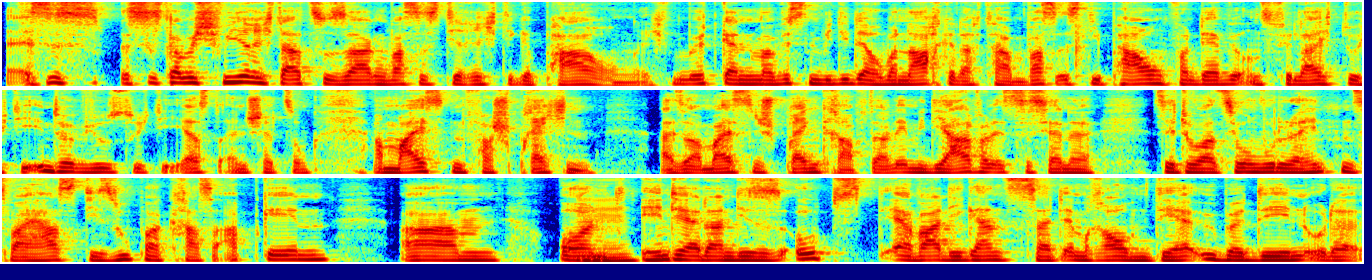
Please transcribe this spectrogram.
es ist, es ist, glaube ich, schwierig da zu sagen, was ist die richtige Paarung. Ich würde gerne mal wissen, wie die darüber nachgedacht haben. Was ist die Paarung, von der wir uns vielleicht durch die Interviews, durch die Ersteinschätzung am meisten versprechen? Also am meisten Sprengkraft. Also Im Idealfall ist das ja eine Situation, wo du da hinten zwei hast, die super krass abgehen. Ähm, und mhm. hinterher dann dieses, ups, er war die ganze Zeit im Raum, der über den oder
